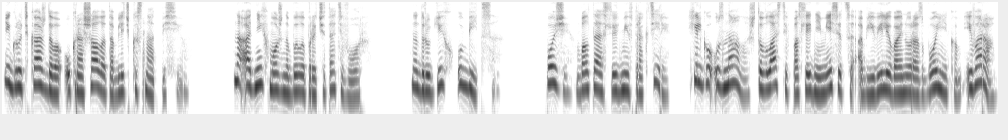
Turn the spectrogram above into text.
и грудь каждого украшала табличка с надписью. На одних можно было прочитать «вор», на других — «убийца». Позже, болтая с людьми в трактире, Хельга узнала, что власти в последние месяцы объявили войну разбойникам и ворам,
